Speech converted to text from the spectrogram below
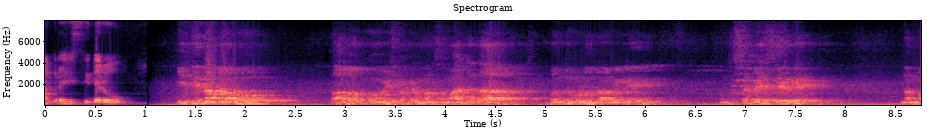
ಆಗ್ರಹಿಸಿದರು. ಈ ದಿನ ನಾವು ತಾಲೂಕು ವಿಶ್ವಕರ್ಮ ಸಮಾಜದ ಬಂಧುಗಳು ನಾವಿಲ್ಲಿ ಒಂದು ಸಭೆ ಸೇರಿ ನಮ್ಮ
